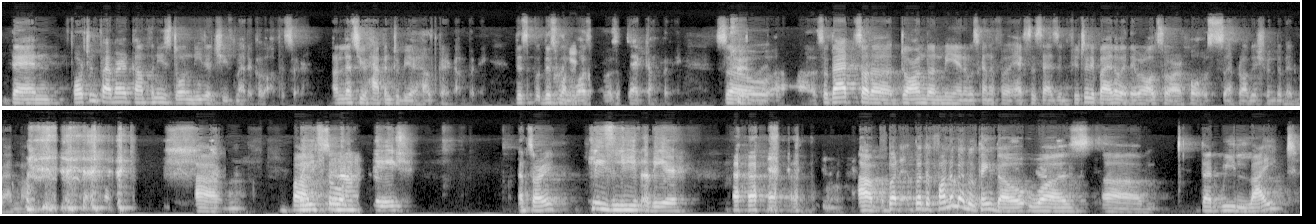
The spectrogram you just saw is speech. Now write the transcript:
then Fortune 500 companies don't need a chief medical officer unless you happen to be a healthcare company. This this one was was a tech company. So uh, so that sort of dawned on me, and it was kind of an exercise in futility. By the way, they were also our hosts. I probably shouldn't have been bad mouth. um, but so. Stage I'm sorry? Please leave Abir. um, but, but the fundamental thing, though, was um, that we liked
